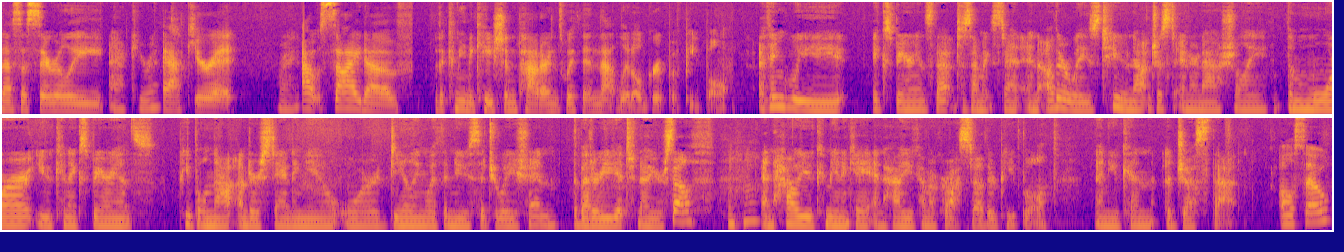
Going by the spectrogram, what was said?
necessarily accurate. accurate right. outside of the communication patterns within that little group of people. I think we experience that to some extent in other ways too, not just internationally. The more you can experience people not understanding you or dealing with a new situation, the better you get to know yourself mm-hmm. and how you communicate and how you come across to other people. And you can adjust that. Also,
